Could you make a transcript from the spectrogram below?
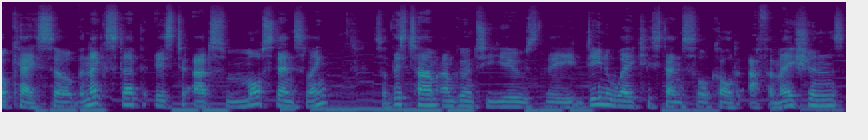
Okay, so the next step is to add some more stenciling. So this time I'm going to use the Dina Wakley stencil called Affirmations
